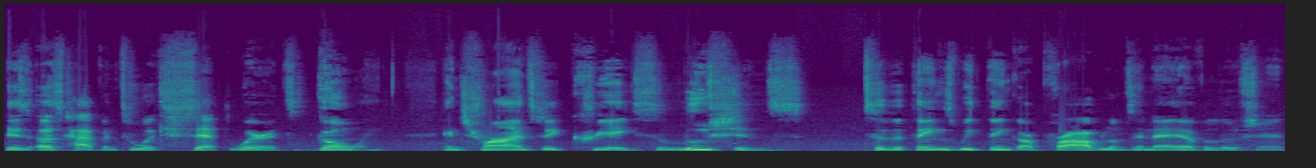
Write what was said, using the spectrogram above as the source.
is us having to accept where it's going and trying to create solutions to the things we think are problems in that evolution.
